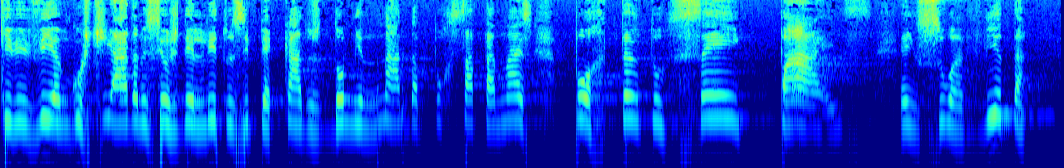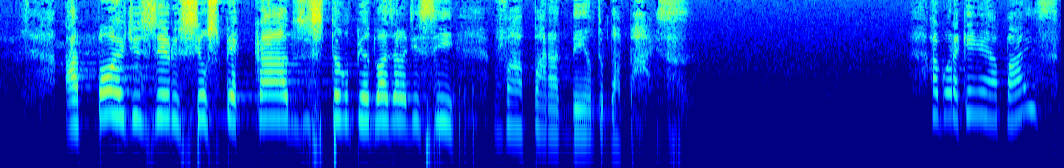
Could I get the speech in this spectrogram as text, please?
que vivia angustiada nos seus delitos e pecados, dominada por Satanás, portanto, sem paz em sua vida. Após dizer os seus pecados estão perdoados, ela disse: vá para dentro da paz. Agora, quem é a paz?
